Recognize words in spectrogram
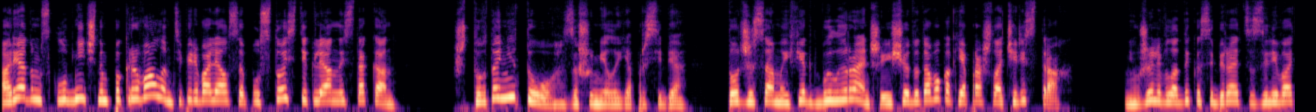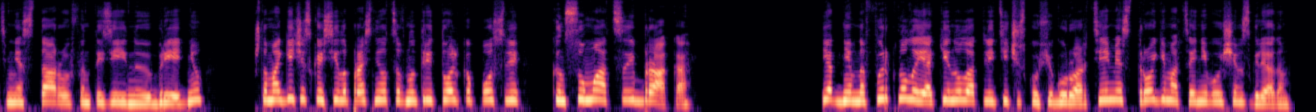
а рядом с клубничным покрывалом теперь валялся пустой стеклянный стакан. «Что-то не то», – зашумела я про себя. Тот же самый эффект был и раньше, еще до того, как я прошла через страх. Неужели владыка собирается заливать мне старую фэнтезийную бредню, что магическая сила проснется внутри только после консумации брака? Я гневно фыркнула и окинула атлетическую фигуру Артемия строгим оценивающим взглядом.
